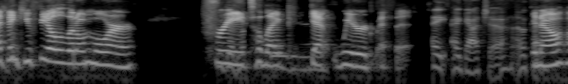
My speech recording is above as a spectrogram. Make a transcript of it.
I think you feel a little more free to like get weird with it. I, I gotcha. Okay. You know?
